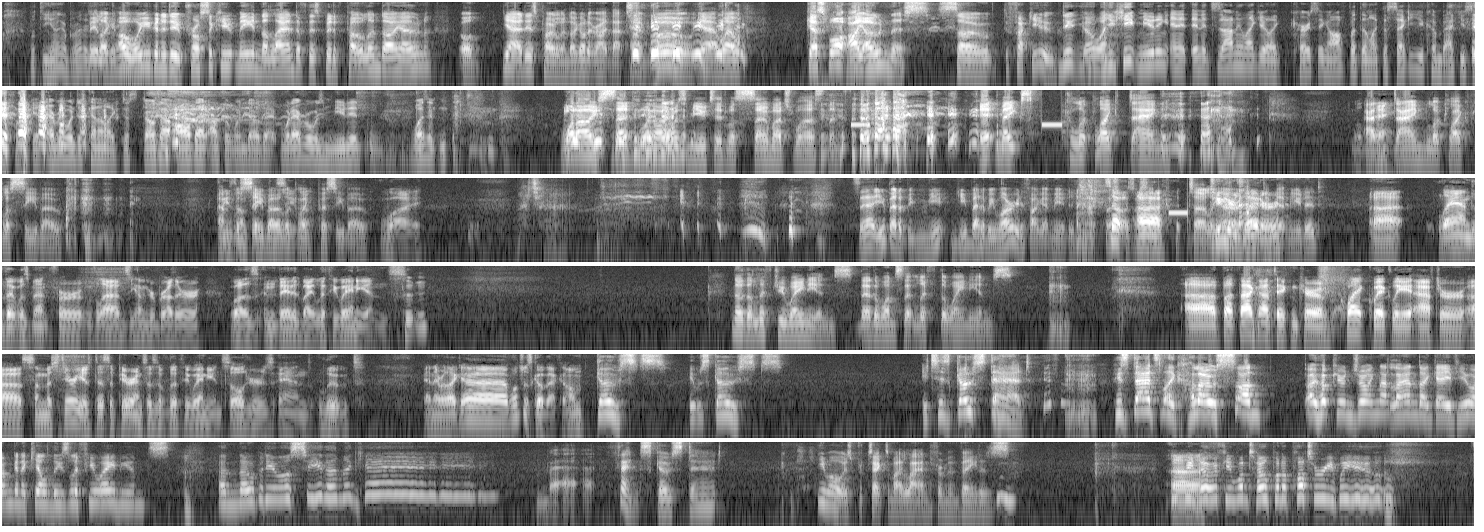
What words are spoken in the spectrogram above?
But the younger brothers Be like, oh, what are you going to do? Prosecute me in the land of this bit of Poland I own? Or, yeah, it is Poland. I got it right that time. oh, yeah, well, guess what? I own this. So, fuck you. Dude, Go you, away. you keep muting and it and it's sounding like you're like cursing off, but then like the second you come back, you say fuck it. Everyone just kind of like just throws out all that out the window. That whatever was muted wasn't. What I said when I was muted was so much worse than. it makes f- look like dang, Well, and dang. dang look like placebo. And Please don't say placebo look like placebo. Why? So yeah, you better be mute. You better be worried if I get muted. So, uh, two years and later- get muted. Uh, land that was meant for Vlad's younger brother was invaded by Lithuanians. Putin? No, the Lithuanians. They're the ones that lift the Wanians. Uh, but that got taken care of quite quickly after uh, some mysterious disappearances of Lithuanian soldiers and loot. And they were like, uh, we'll just go back home. Ghosts. It was ghosts. It's his ghost dad. his dad's like, "Hello, son. I hope you're enjoying that land I gave you. I'm gonna kill these Lithuanians, and nobody will see them again." Thanks, ghost dad. You always protect my land from invaders. Let me Uh, know if you want help on a pottery wheel.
